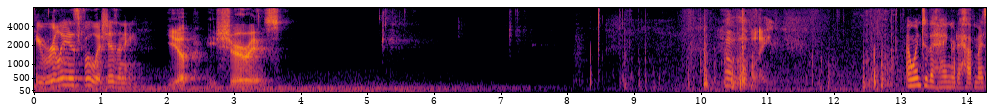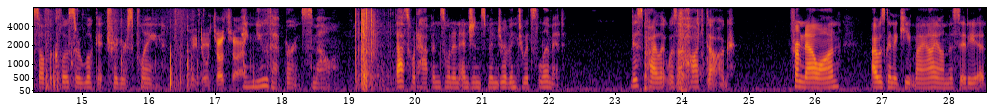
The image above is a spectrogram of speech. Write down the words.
He really is foolish, isn't he? Yep, he sure is. Oh, lovely. I went to the hangar to have myself a closer look at Trigger's plane. Hey, don't touch that. I knew that burnt smell. That's what happens when an engine's been driven to its limit. This pilot was a hot dog. From now on, I was gonna keep my eye on this idiot.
